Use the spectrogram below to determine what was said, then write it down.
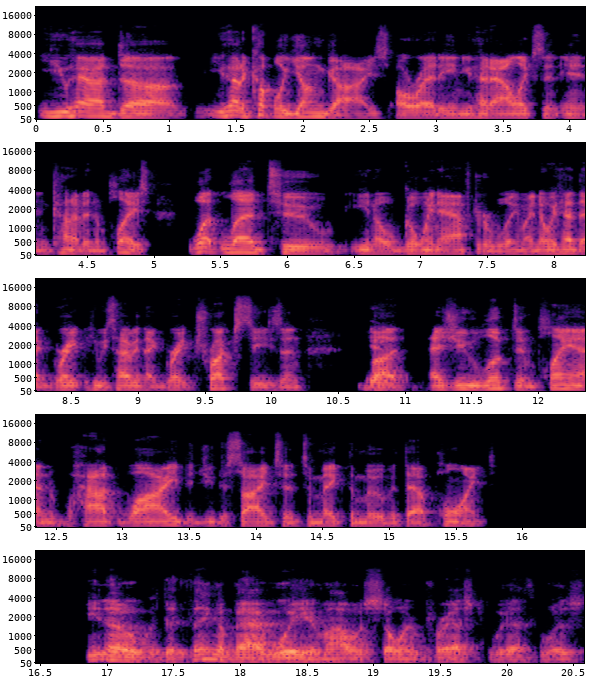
you had uh, you had a couple of young guys already, and you had Alex in, in kind of in place. What led to you know going after William? I know he had that great. He was having that great truck season, yeah. but as you looked and planned, how why did you decide to to make the move at that point? you know, the thing about William I was so impressed with was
